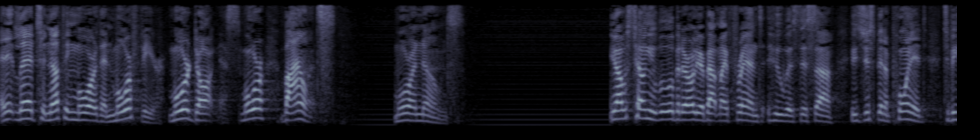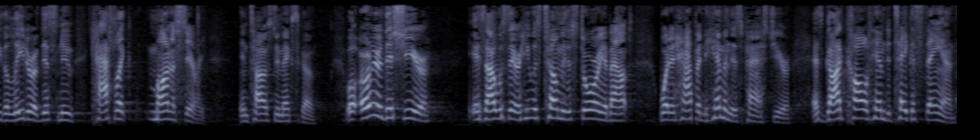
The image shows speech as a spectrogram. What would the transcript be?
And it led to nothing more than more fear, more darkness, more violence, more unknowns. You know, I was telling you a little bit earlier about my friend who was this, uh, who's just been appointed to be the leader of this new Catholic monastery in Taos, New Mexico. Well, earlier this year, as I was there, he was telling me the story about what had happened to him in this past year as God called him to take a stand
